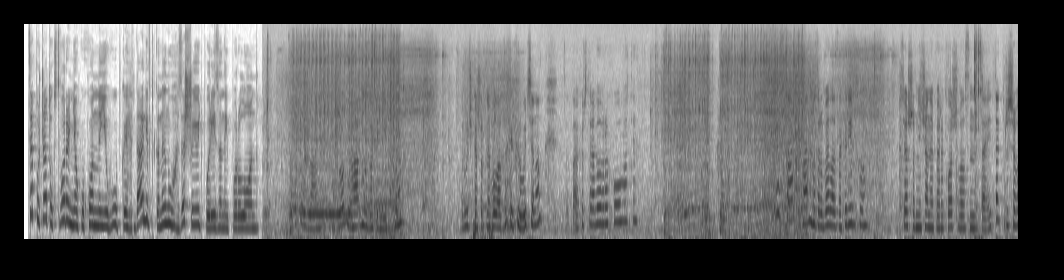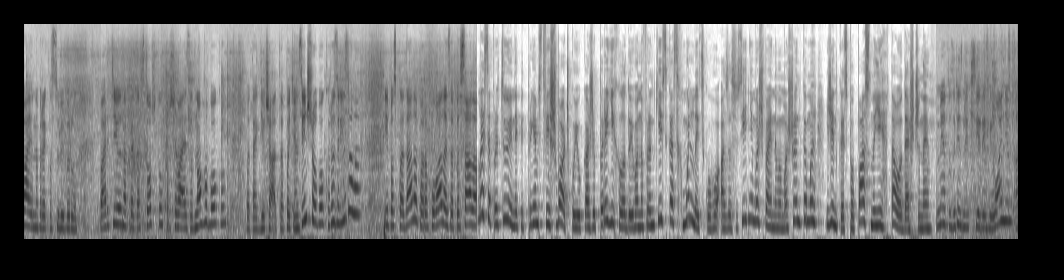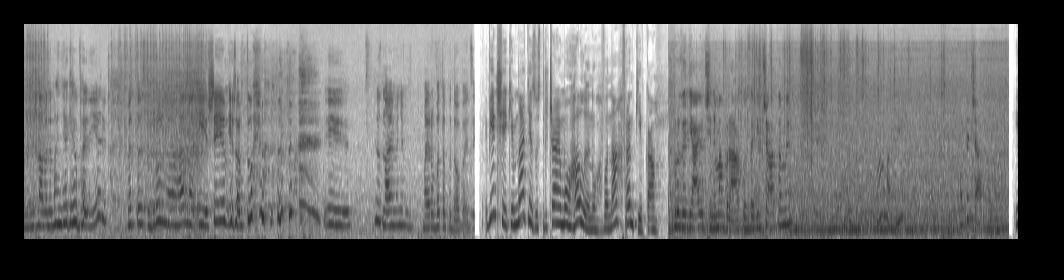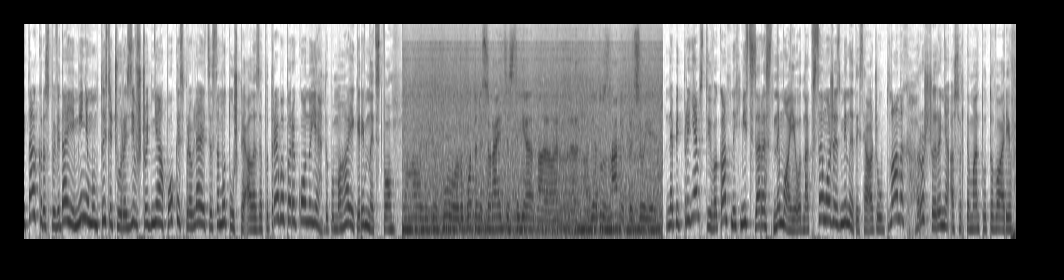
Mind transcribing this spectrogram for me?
Це початок створення кухонної губки. Далі в тканину зашиють порізаний поролон. Роблю гарну закріпку. Ручка, щоб не була перекручена. Це також треба враховувати. Ось так, гарно зробила закріпку. Все, щоб нічого не перекошувалося на це. І так пришиваю, наприклад, собі беру партію, наприклад, 100 штук, пришиваю з одного боку, бо так дівчата. Потім з іншого боку розрізала і поскладала, порахувала і записала. Леся працює на підприємстві швачкою. Каже, переїхала до Івано-Франківська з Хмельницького, а за сусідніми швейними машинками жінки з Попасної та Одещини. Ми тут з різних всі регіонів, але між нами немає ніяких бар'єрів. Ми тут дружно, гарно і шиємо, і жартуємо. І не знаю, мені моя робота подобається. В іншій кімнаті зустрічаємо Галину. Вона франківка. Провіряю, чи нема браку за дівчатами. А, і опечатала. І так розповідає мінімум тисячу разів щодня, поки справляється самотужки, але за потреби переконує, допомагає керівництво. Воно любу роботу не цурається, стає на е, ряду з нами, працює. На підприємстві вакантних місць зараз немає, однак все може змінитися, адже у планах розширення асортименту товарів.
